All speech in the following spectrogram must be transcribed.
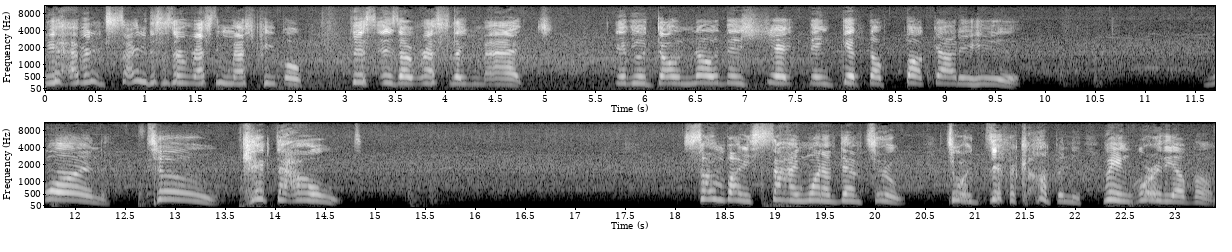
We haven't excited. This is a wrestling match, people. This is a wrestling match. If you don't know this shit, then get the fuck out of here. One, two, kicked out. Somebody sign one of them too to a different company. We ain't worthy of them.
